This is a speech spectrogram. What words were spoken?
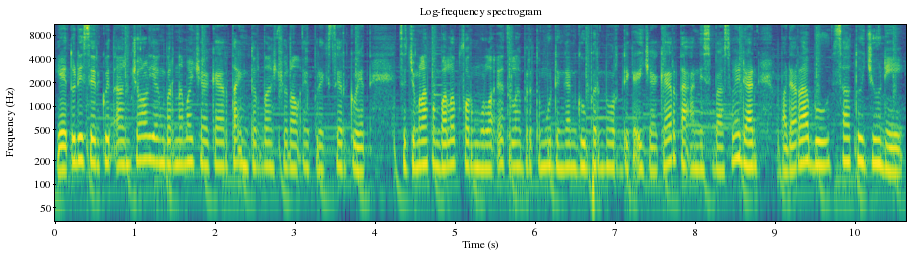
yaitu di sirkuit Ancol yang bernama Jakarta International Epic Circuit. Sejumlah pembalap Formula E telah bertemu dengan Gubernur DKI Jakarta Anies Baswedan pada Rabu 1 Juni.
